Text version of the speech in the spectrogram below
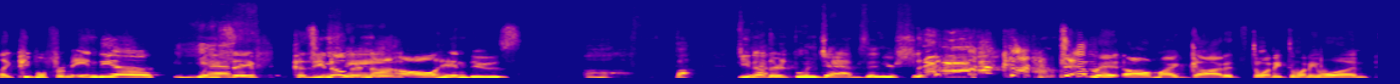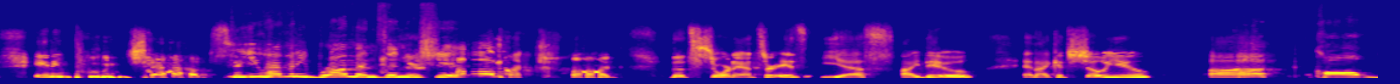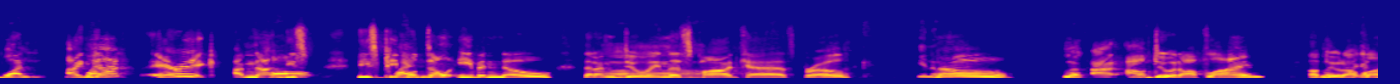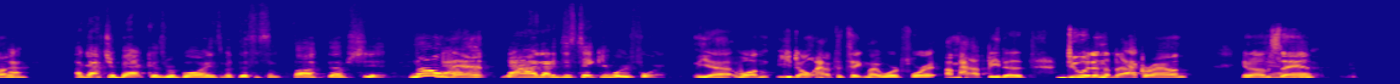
like people from India? Yes. When you say, because you know they're not all Hindus. oh fuck. Do You you, know, have Punjabs in your shit? God damn it! Oh my god, it's 2021. Any Punjabs? Do you have any Brahmins in your shit? Oh my god. The short answer is yes, I do. And I could show you uh call, call one. I'm One. not Eric. I'm not Call these these people one. don't even know that I'm doing this Oh. podcast, bro. Fuck. You know what? No. Look, I I'll Look. do it offline. I'll do it Look, I got- offline. I got your back because we're boys, but this is some fucked up shit. no, now- man. Now I got to just take your word for it. Yeah, well, you don't have to take my word for it. I'm happy to do it in the background. You know what I'm saying?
